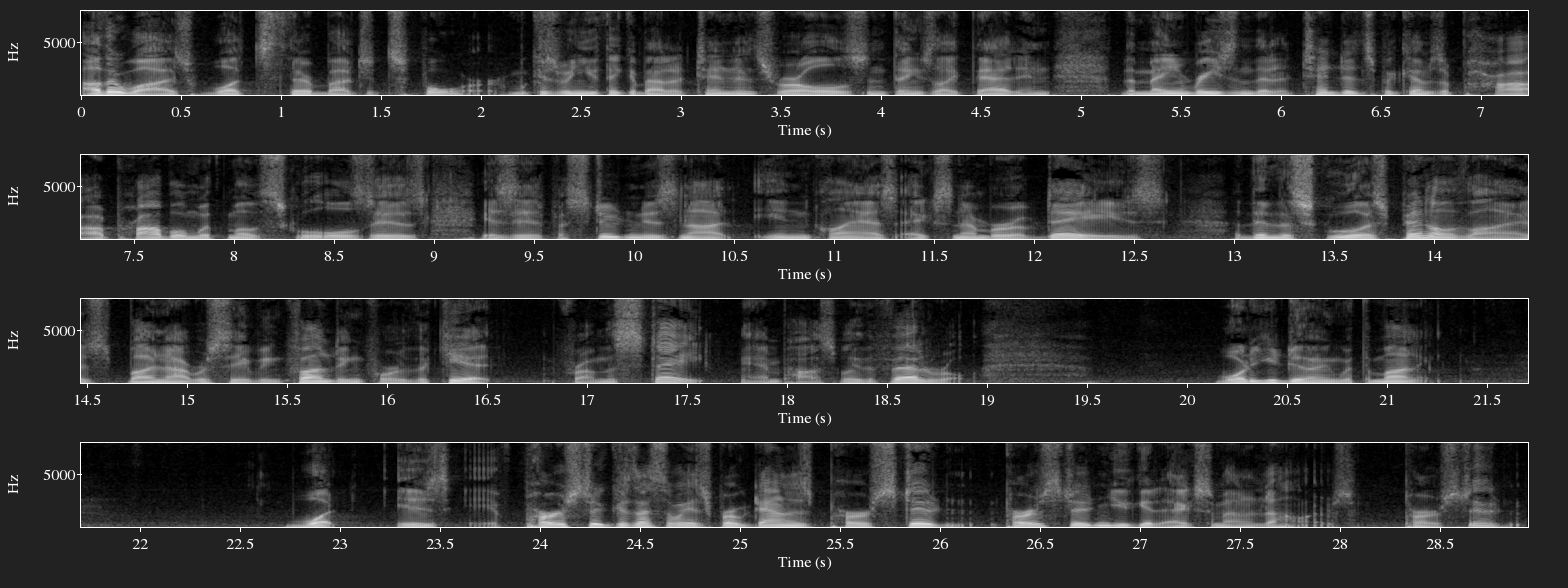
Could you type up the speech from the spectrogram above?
otherwise, what's their budgets for? Because when you think about attendance rolls and things like that, and the main reason that attendance becomes a, pro- a problem with most schools is is if a student is not in class X number of days, then the school is penalized by not receiving funding for the kid from the state and possibly the federal. What are you doing with the money? What is if per student? Because that's the way it's broke down is per student. Per student, you get X amount of dollars per student.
